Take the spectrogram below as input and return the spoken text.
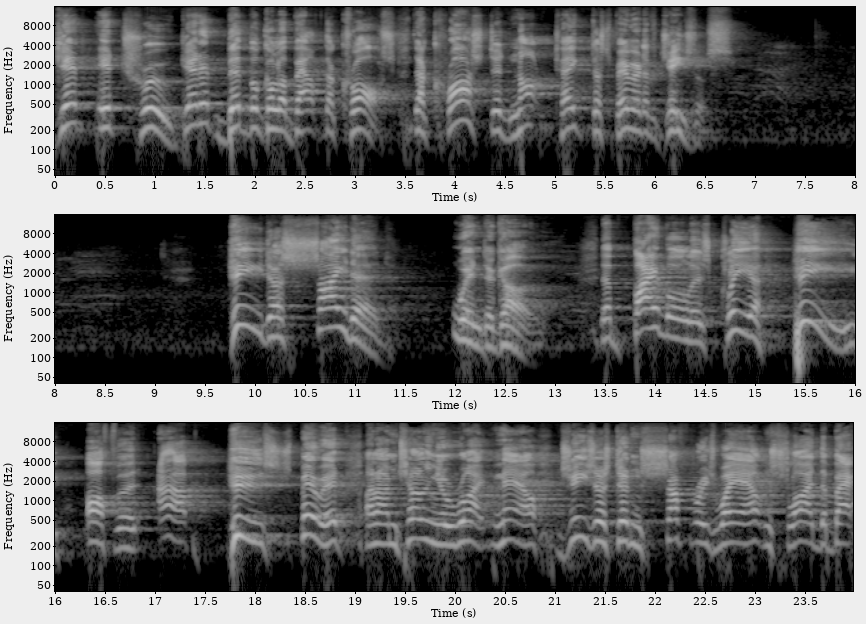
get it true, get it biblical about the cross. The cross did not take the Spirit of Jesus, he decided when to go. The Bible is clear. He offered up his spirit. And I'm telling you right now, Jesus didn't suffer his way out and slide the back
